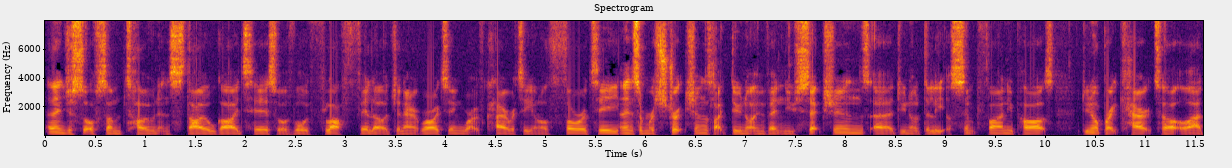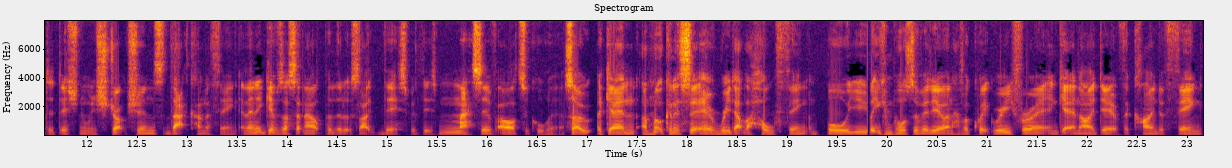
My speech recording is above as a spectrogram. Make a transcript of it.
and then just sort of some tone and style guides here. So avoid fluff, filler, or generic writing, write with clarity and authority, and then some restrictions like do not invent new sections, uh, do not delete or simplify any parts, do not break character or add additional instructions, that kind of thing. And then it gives us an output that looks like this with this massive article here. So again, I'm not going to sit here and read out the whole thing and bore you, but you can pause the video and have a quick read through it and get an idea of the kind of thing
